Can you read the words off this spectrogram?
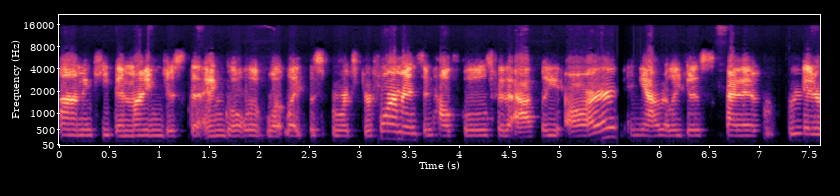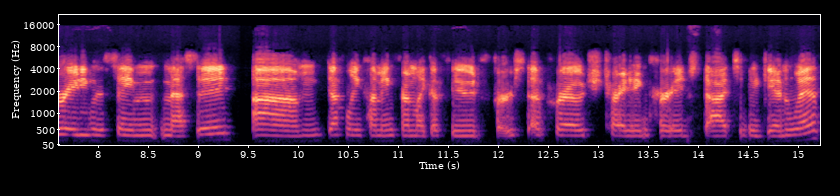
um, and keep in mind just the end goal of what like the sports performance and health goals for the athlete are. And yeah, really just kind of reiterating the same message. Um, definitely coming from like a food first approach, trying to encourage that to begin with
